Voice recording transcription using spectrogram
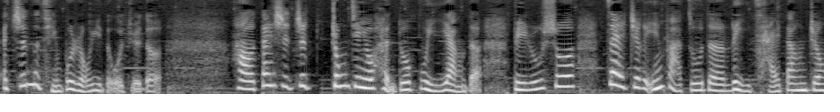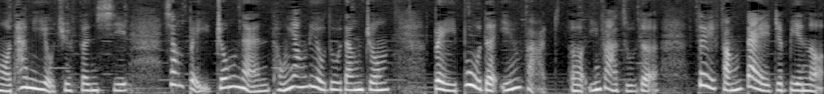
哎，真的挺不容易的，我觉得。好，但是这中间有很多不一样的，比如说在这个银法族的理财当中哦，他们也有去分析，像北中南同样六都当中，北部的银法呃银法族的对房贷这边呢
